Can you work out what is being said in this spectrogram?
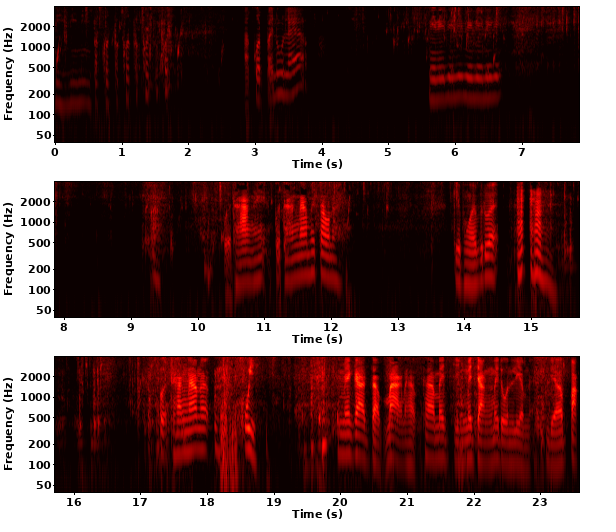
นี่นี่นี่ปรากฏปรากฏปรากฏปรากฏปรากฏไปนู่นแล้ว นี่นี่นี่นี่นี่นี่นี่เปิดทางให้ เปิดทางน้ำให้เต่าหน่อยเก็บหอยไปด้วย เปิดทางน้ำนะ อุ้ย ไม่กล้าจับมากนะครับ ถ้าไม่จริงไม่จังไม่โดนเหลี่ยมเนี่ยเดี๋ยวปัก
